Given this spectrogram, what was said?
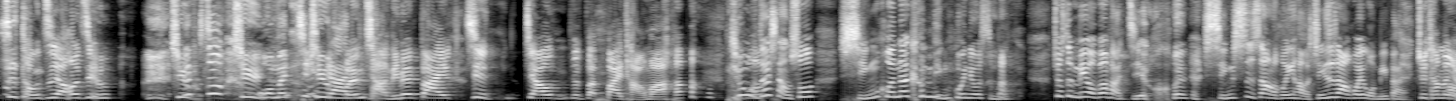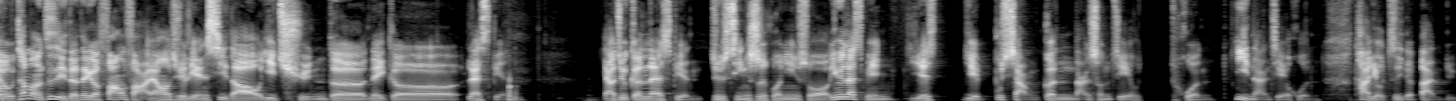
是同志，然后就去 去我们去坟场里面拜去教拜拜堂吗？就我在想说，行婚那跟冥婚有什么？就是没有办法结婚，形式上的婚姻好，形式上的婚姻我明白。就他们有、他们有自己的那个方法，然后去联系到一群的那个 lesbian，然后就跟 lesbian 就是形式婚姻说，因为 lesbian 也也不想跟男生结婚，异男结婚，他有自己的伴侣，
